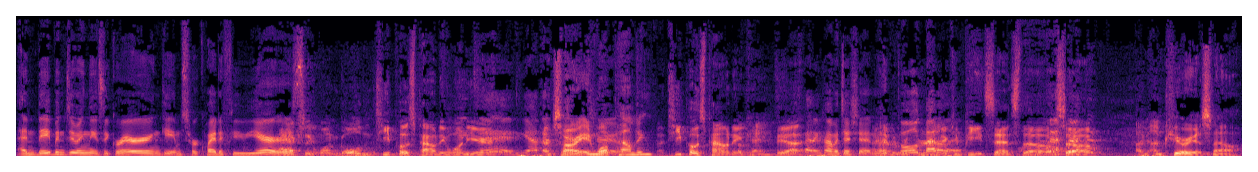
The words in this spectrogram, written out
And they've been doing these agrarian games for quite a few years. I actually won gold in T-post pounding one He year. did, yeah. I'm sorry, very in what pounding? Uh, T-post pounding. Okay. Yeah. Pounding competition. I haven't gold returned to compete since though. So. I'm, I'm curious now.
